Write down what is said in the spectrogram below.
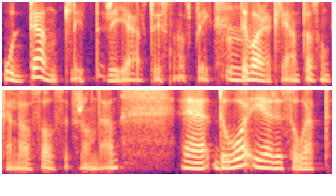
ordentligt rejäl tystnadsplikt. Det är bara klienten som kan lösa oss från den. Eh, då är det så att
